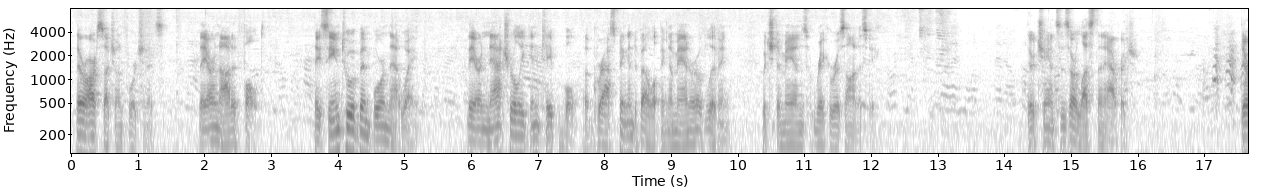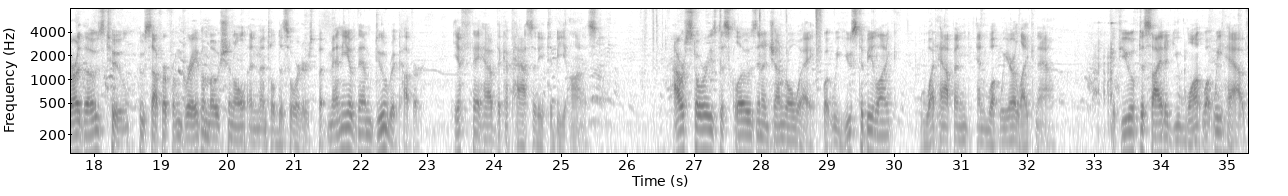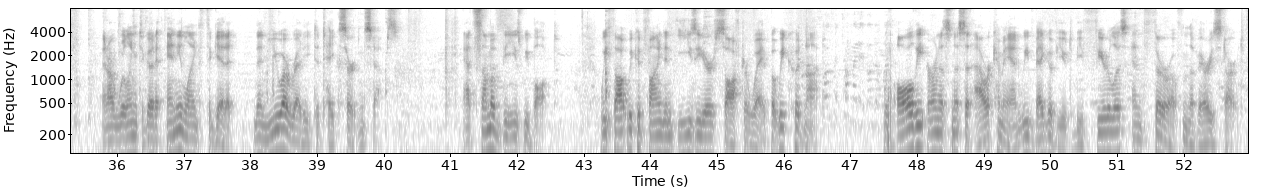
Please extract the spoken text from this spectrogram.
There are such unfortunates. They are not at fault. They seem to have been born that way, they are naturally incapable of grasping and developing a manner of living which demands rigorous honesty. Their chances are less than average. There are those, too, who suffer from grave emotional and mental disorders, but many of them do recover if they have the capacity to be honest. Our stories disclose in a general way what we used to be like, what happened, and what we are like now. If you have decided you want what we have, and are willing to go to any length to get it, then you are ready to take certain steps. At some of these, we balked. We thought we could find an easier, softer way, but we could not. With all the earnestness at our command, we beg of you to be fearless and thorough from the very start.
